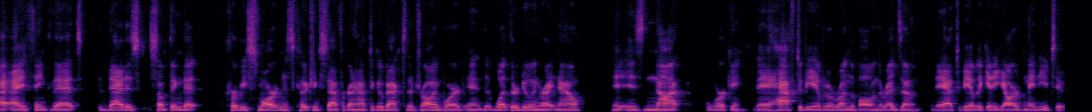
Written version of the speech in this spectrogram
I, I think that that is something that Kirby Smart and his coaching staff are going to have to go back to the drawing board. And the, what they're doing right now is not working. They have to be able to run the ball in the red zone. They have to be able to get a yard when they need to.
